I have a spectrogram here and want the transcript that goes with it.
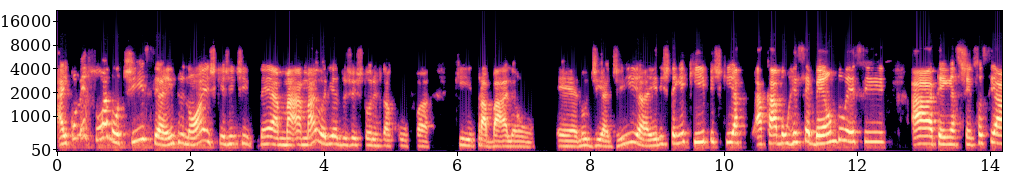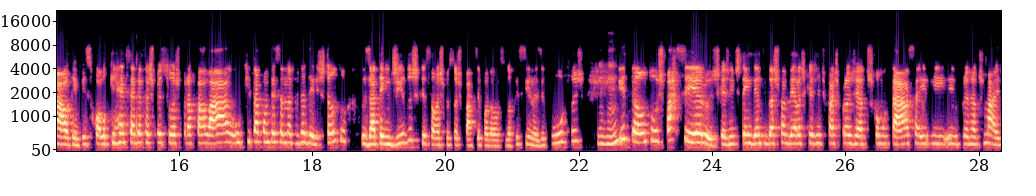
Aí começou a notícia entre nós que a gente, né, a, a maioria dos gestores da CUFA que trabalham é, no dia a dia, eles têm equipes que acabam recebendo esse ah, tem assistente social, tem psicólogo que recebe essas pessoas para falar o que está acontecendo na vida deles, tanto os atendidos, que são as pessoas que participam das nossas oficinas e cursos, uhum. e tanto os parceiros que a gente tem dentro das favelas, que a gente faz projetos como Taça e, e, e projetos mais,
